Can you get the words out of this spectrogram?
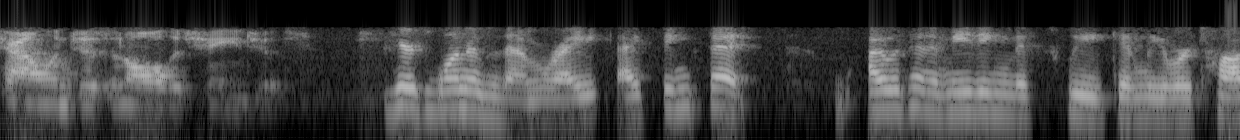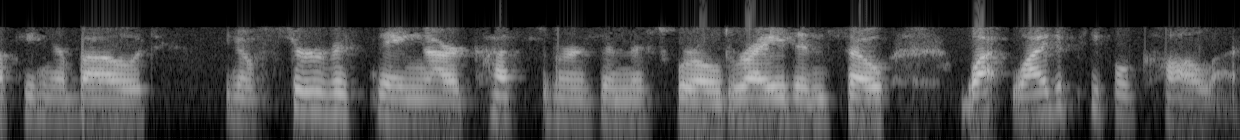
challenges and all the changes? Here's one of them, right? I think that I was in a meeting this week and we were talking about you know, servicing our customers in this world, right? And so, why, why do people call us?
